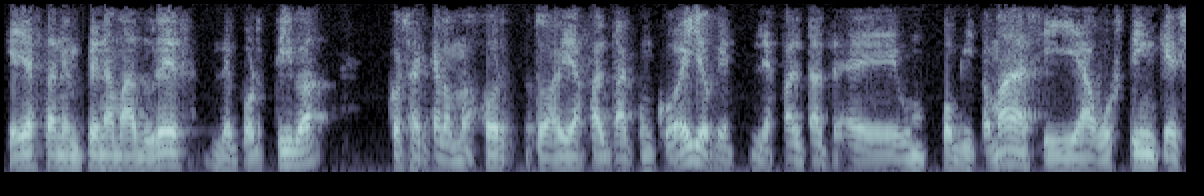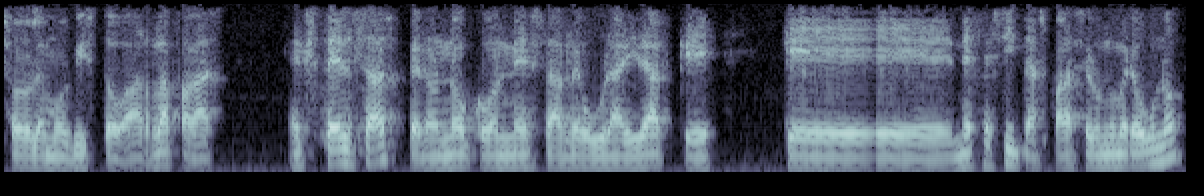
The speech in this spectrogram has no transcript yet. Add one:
que ya están en plena madurez deportiva, cosa que a lo mejor todavía falta con Coello, que le falta eh, un poquito más, y Agustín, que solo le hemos visto a ráfagas excelsas, pero no con esa regularidad que, que necesitas para ser un número uno.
